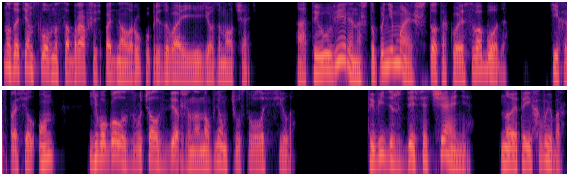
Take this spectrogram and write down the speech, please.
но затем, словно собравшись, поднял руку, призывая ее замолчать. «А ты уверена, что понимаешь, что такое свобода?» — тихо спросил он. Его голос звучал сдержанно, но в нем чувствовалась сила. «Ты видишь здесь отчаяние, но это их выбор.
